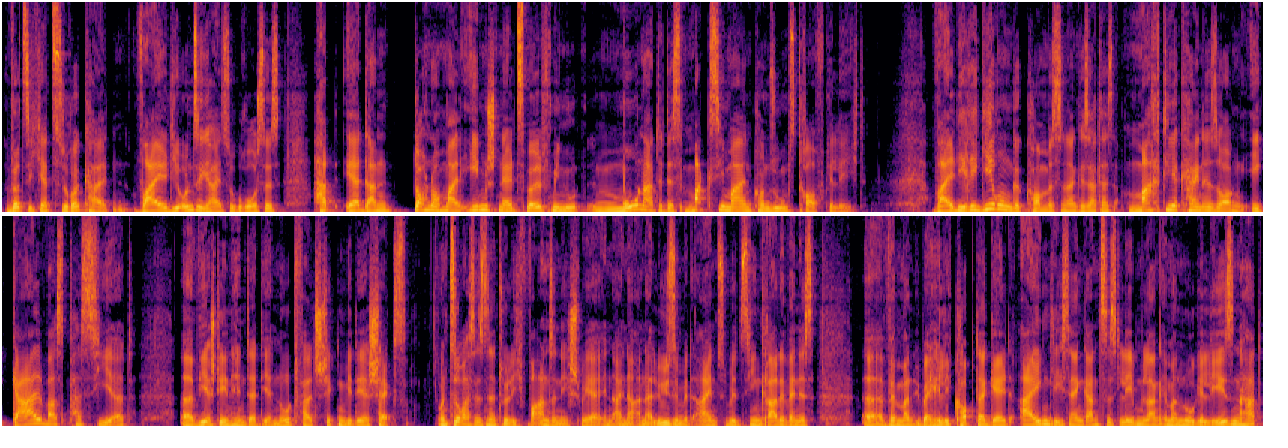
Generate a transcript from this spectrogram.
wird sich jetzt zurückhalten, weil die Unsicherheit so groß ist, hat er dann doch noch mal eben schnell zwölf Minuten Monate des maximalen Konsums draufgelegt weil die Regierung gekommen ist und dann gesagt hat, mach dir keine Sorgen, egal was passiert, äh, wir stehen hinter dir, notfalls schicken wir dir Schecks. Und sowas ist natürlich wahnsinnig schwer in eine Analyse mit einzubeziehen, gerade wenn es, äh, wenn man über Helikoptergeld eigentlich sein ganzes Leben lang immer nur gelesen hat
